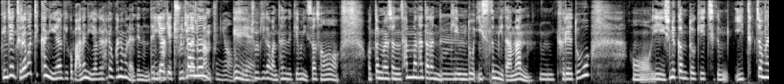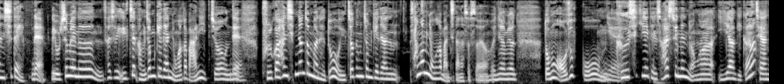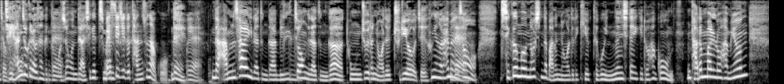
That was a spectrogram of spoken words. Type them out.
굉장히 드라마틱한 이야기고 많은 이야기를 하려고 하는 건 알겠는데 이야기의 줄기가 좀 많군요. 예, 예. 줄기가 많다는 느낌은 있어서 어떤 면에서는 산만하다는 음. 느낌도 있습니다만 음, 그래도 어, 이 이준익 감독이 지금 이 특정한 시대 네. 요즘에는 사실 일제 강점기에 대한 영화가 많이 있죠. 근데 네. 불과 한 10년 전만 해도 일제 강점기에 대한 상업 영화가 많지는 않았었어요. 왜냐하면 너무 어둡고 예. 그 시기에 대해서 할 수 있는 영화 이야기가. 제한적이라고 생각했던 네. 거죠. 근데 아시겠지만 메시지도 단순하고. 네. 예. 근데 암살이라든가 밀정이라든가 동주 이런 영화들이 주려 이제 흥행을 하면서 네. 지금은 훨씬 더 많은 영화들이 기획되고 있는 시대이기도 하고 음, 다른 말로 하면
